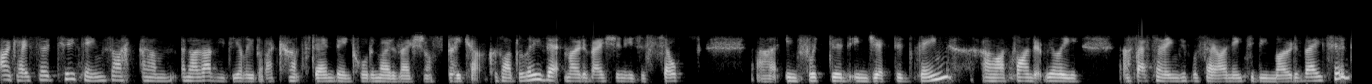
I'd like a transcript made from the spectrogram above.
Okay, so two things. I, um, and I love you dearly, but I can't stand being called a motivational speaker because I believe that motivation is a self uh, inflicted, injected thing. Uh, I find it really uh, fascinating. People say, I need to be motivated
